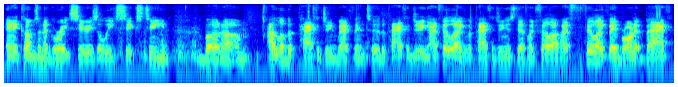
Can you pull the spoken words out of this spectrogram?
and it comes in a great series, Elite 16. But um, I love the packaging back then too. The packaging, I feel like the packaging has definitely fell off. I feel like they brought it back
